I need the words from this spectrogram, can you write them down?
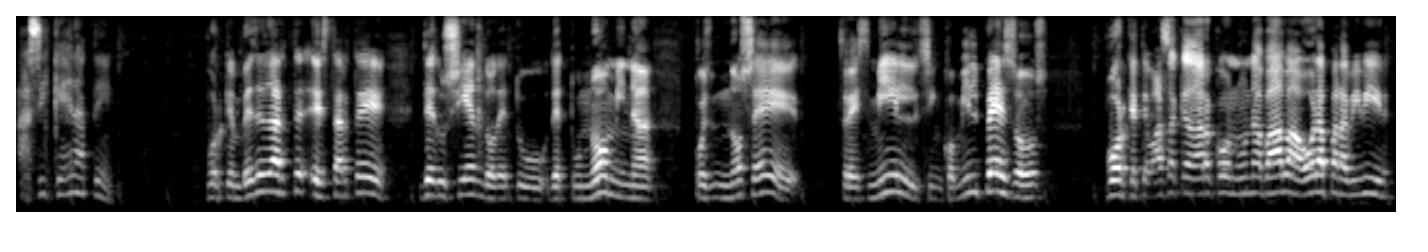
Así quédate. Porque en vez de darte, estarte deduciendo de tu, de tu nómina, pues no sé, tres mil, cinco mil pesos, porque te vas a quedar con una baba ahora para vivir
